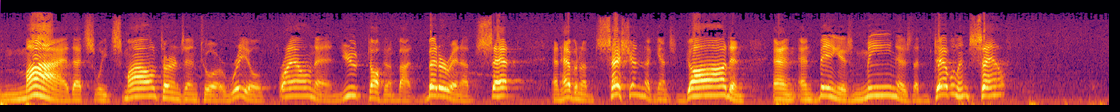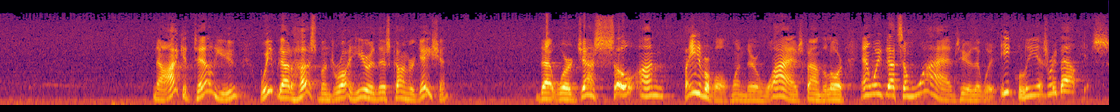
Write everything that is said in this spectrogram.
my, that sweet smile turns into a real frown, and you talking about bitter and upset and have an obsession against God and, and, and being as mean as the devil himself. Now, I could tell you, we've got husbands right here in this congregation that were just so unfavorable when their wives found the Lord. And we've got some wives here that were equally as rebellious.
